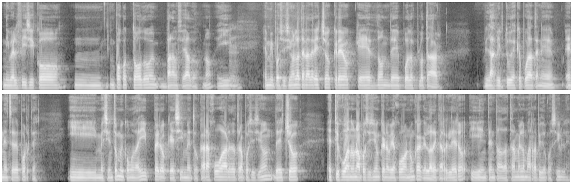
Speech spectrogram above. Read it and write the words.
nivel físico, mm, un poco todo balanceado, ¿no? Y en mi posición lateral derecho creo que es donde puedo explotar las virtudes que pueda tener en este deporte. Y me siento muy cómodo ahí, pero que si me tocara jugar de otra posición, de hecho estoy jugando una posición que no había jugado nunca, que es la de carrilero, y he intentado adaptarme lo más rápido posible.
